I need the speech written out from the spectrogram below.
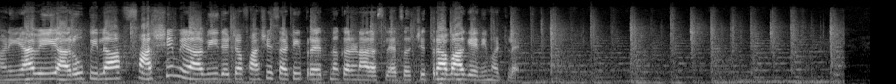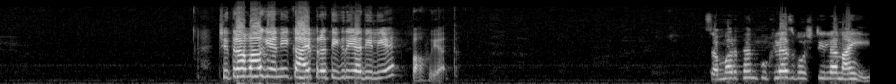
आणि यावेळी आरोपीला फाशी मिळावी त्याच्या फाशीसाठी प्रयत्न करणार असल्याचं चित्रा वाघ यांनी म्हटलंय. चित्रा वाघ यांनी काय प्रतिक्रिया दिली आहे? पाहूयात. समर्थन कुठल्याच गोष्टीला नाही.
